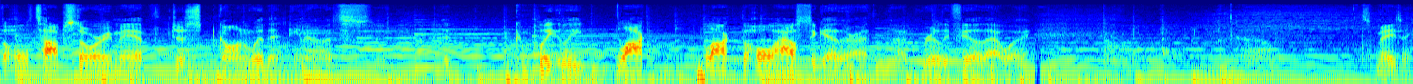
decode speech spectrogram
the whole top story may have just gone with it. You know, it's it completely blocked block the whole house together. I, I really feel that way. Um, it's amazing.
